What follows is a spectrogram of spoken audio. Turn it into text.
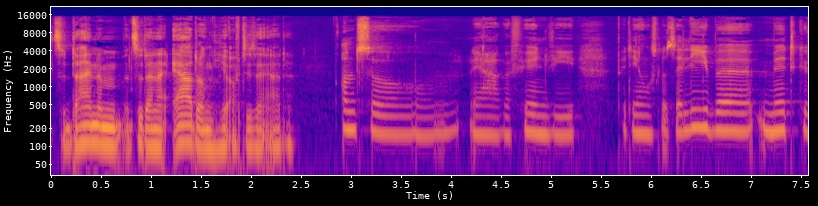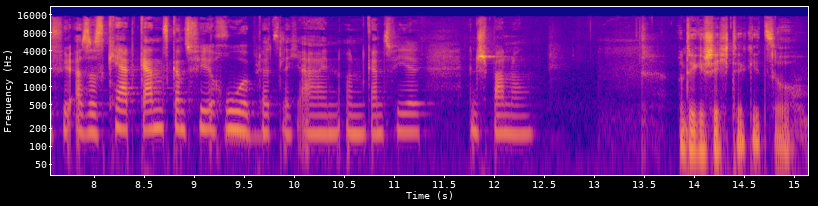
zu, deinem, zu deiner Erdung hier auf dieser Erde. Und zu ja, Gefühlen wie bedingungslose Liebe, Mitgefühl. Also es kehrt ganz, ganz viel Ruhe plötzlich ein und ganz viel Entspannung. Und die Geschichte geht so.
